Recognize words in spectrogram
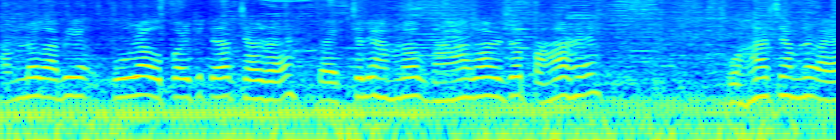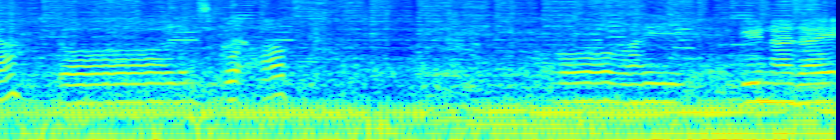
हम लोग अभी पूरा ऊपर की तरफ़ चल रहे हैं। तो एक्चुअली हम लोग भांगागढ़ जो पहाड़ है, वहाँ से हम लोग आया। तो लेट्स गो अप ओ भाई, गिर ना जाए।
